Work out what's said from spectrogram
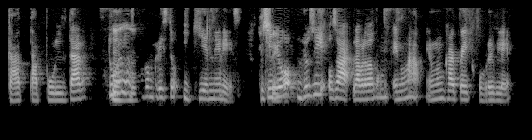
catapultar tu relación con Cristo y quién eres. Porque yo, yo sí, o sea, la verdad, en, una, en un heartbreak horrible,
